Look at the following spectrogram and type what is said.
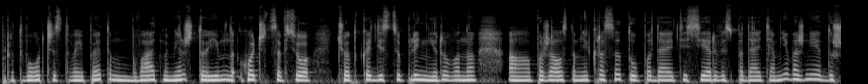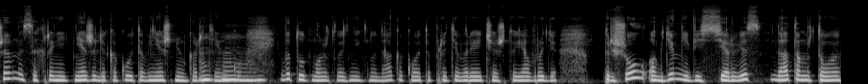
про творчество, и поэтому бывает момент, что им хочется все четко, дисциплинированно, а, пожалуйста, мне красоту подайте, сервис подайте, а мне важнее душевность сохранить, нежели какую-то внешнюю картинку. Uh-huh. И вот тут может возникнуть, да, какое-то противоречие, что я вроде пришел, а где мне весь сервис, да, там, что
